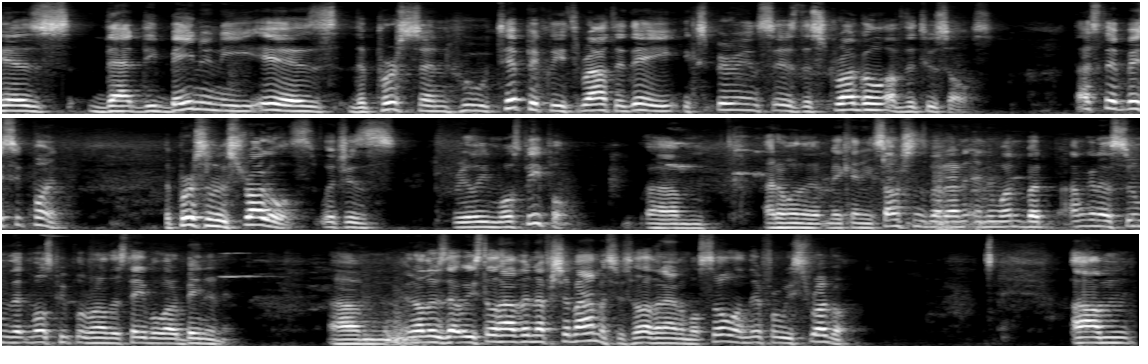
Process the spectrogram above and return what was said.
is that the Beinani is the person who typically throughout the day experiences the struggle of the two souls. That's the basic point. The person who struggles, which is really most people. Um, I don't want to make any assumptions about anyone, but I'm going to assume that most people around this table are Beinani. Um, in others, that we still have enough Shabbamas, we still have an animal soul, and therefore we struggle. Um,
